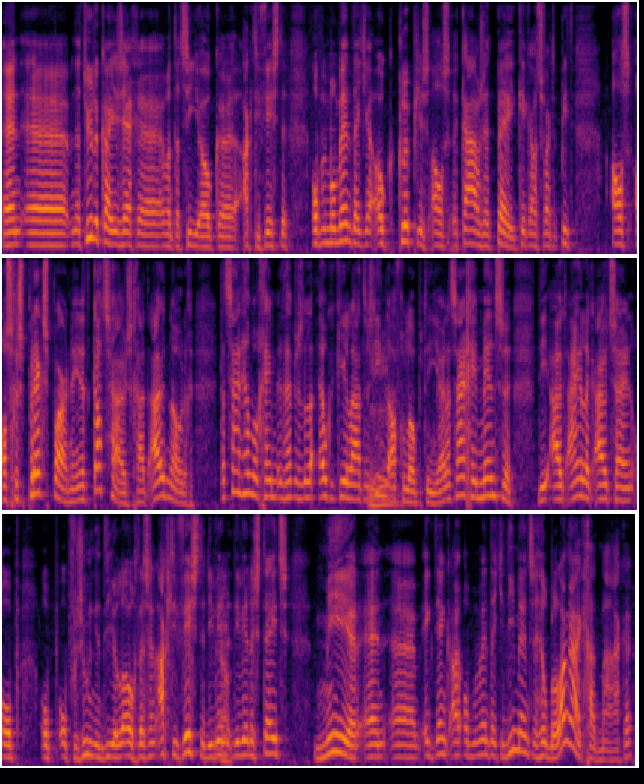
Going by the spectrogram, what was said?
En eh, natuurlijk kan je zeggen, want dat zie je ook, eh, activisten. Op het moment dat je ook clubjes als KOZP, Kick-Out Zwarte Piet, als, als gesprekspartner in het katshuis gaat uitnodigen. Dat zijn helemaal geen, dat hebben ze elke keer laten zien Mhm. de afgelopen tien jaar. Dat zijn geen mensen die uiteindelijk uit zijn op, op, op verzoening en dialoog. Dat zijn activisten, die willen, Ja. die willen steeds meer. En eh, ik denk ah, op het moment dat je die mensen heel belangrijk gaat maken,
